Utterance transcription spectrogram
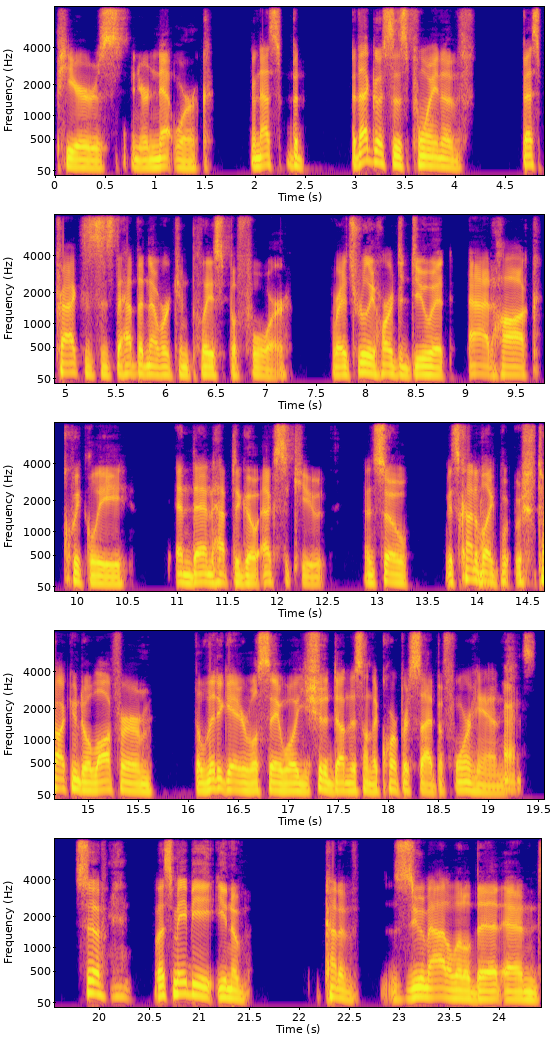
peers and your network. And that's, but, but that goes to this point of best practices to have the network in place before, right? It's really hard to do it ad hoc quickly and then have to go execute. And so it's kind of like talking to a law firm the litigator will say, well, you should have done this on the corporate side beforehand. Right. So let's maybe, you know, kind of zoom out a little bit. And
